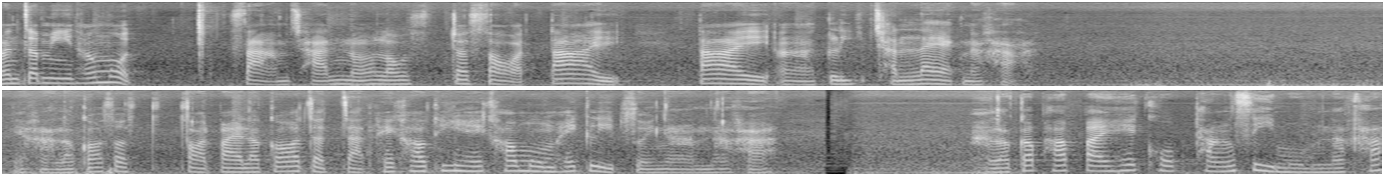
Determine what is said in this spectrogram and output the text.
มันจะมีทั้งหมด 3 ชั้นเนาะ เราจะสอดใต้ใต้อ่ากลีบชั้นแรกนะคะเนี่ยค่ะ แล้วก็สอดสอดไปแล้วก็จัดจัดให้เข้าที่ให้เข้ามุมให้กลีบสวยงามนะคะ แล้วก็พับไปให้ครบทั้ง 4 มุมนะคะ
